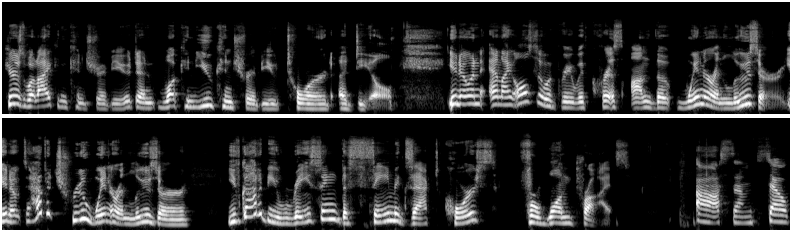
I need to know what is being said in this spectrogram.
here's what I can contribute and what can you contribute toward a deal. You know, and, and I also agree with Chris on the winner and loser. You know, to have a true winner and loser, you've got to be racing the same exact course for one prize. Awesome. So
